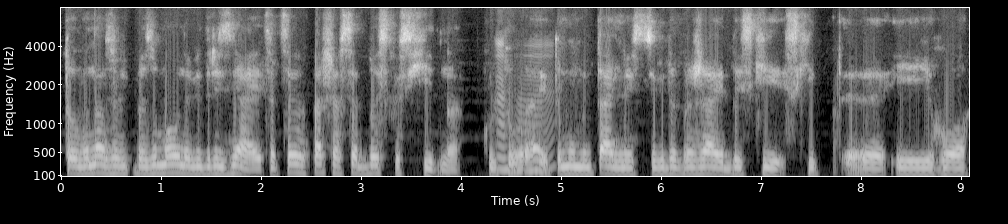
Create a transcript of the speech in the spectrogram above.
то вона безумовно відрізняється. Це перше все близькосхідна культура, Мгм. і тому ментальність відображає близький схід е, і його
